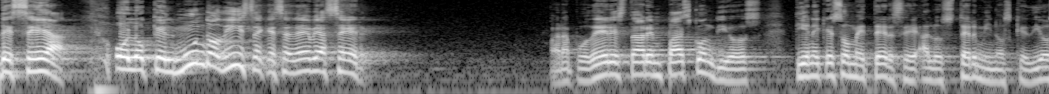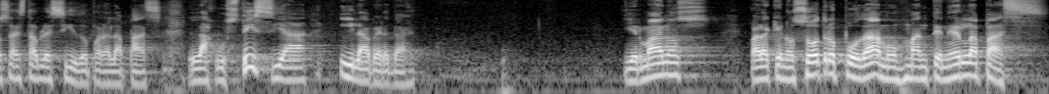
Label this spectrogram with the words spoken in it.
desea o lo que el mundo dice que se debe hacer para poder estar en paz con Dios, tiene que someterse a los términos que Dios ha establecido para la paz, la justicia y la verdad. Y hermanos, para que nosotros podamos mantener la paz,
